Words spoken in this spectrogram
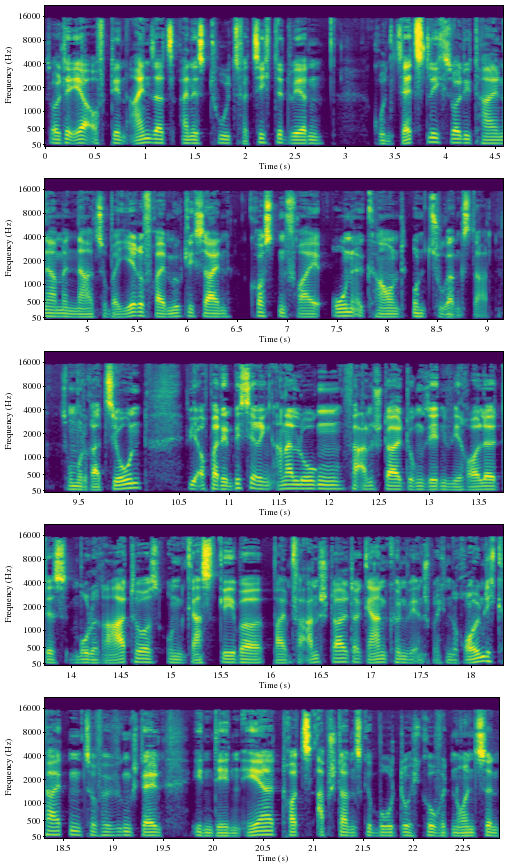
sollte eher auf den Einsatz eines Tools verzichtet werden. Grundsätzlich soll die Teilnahme nahezu barrierefrei möglich sein, kostenfrei, ohne Account und Zugangsdaten. Zur Moderation, wie auch bei den bisherigen analogen Veranstaltungen, sehen wir die Rolle des Moderators und Gastgeber beim Veranstalter. Gern können wir entsprechende Räumlichkeiten zur Verfügung stellen, in denen er trotz Abstandsgebot durch Covid-19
